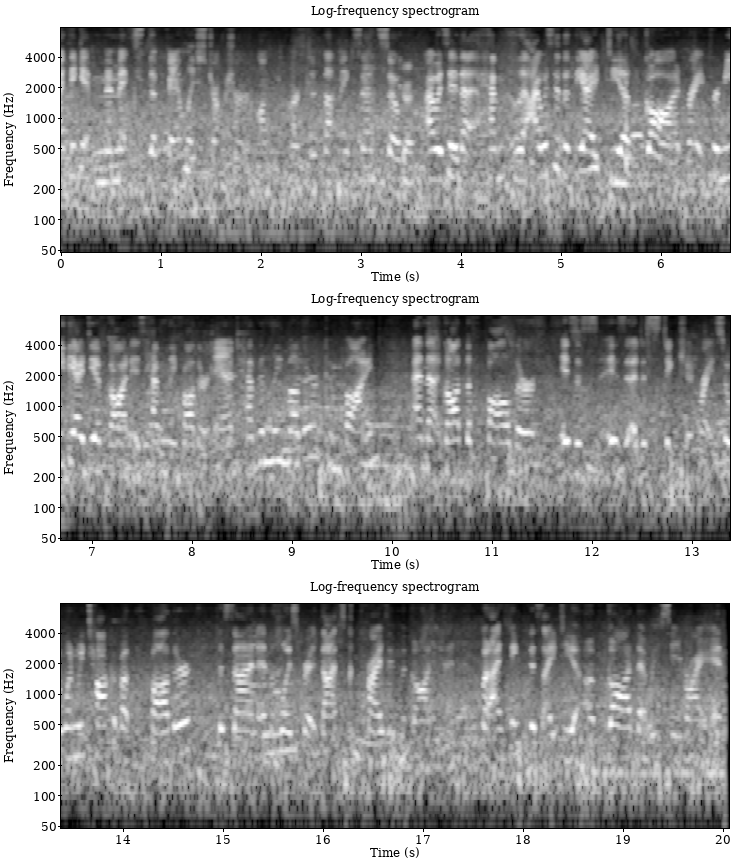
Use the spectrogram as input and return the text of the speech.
I think it mimics the family structure on earth, if that makes sense. So Okay. I would say that heaven, I would say that the idea of God, right? For me, the idea of God is Heavenly Father and Heavenly Mother combined, and that God the Father is a, is a distinction, right? So when we talk about the Father, the Son, and the Holy Spirit, that's comprising the Godhead. But I think this idea of God that we see, right, and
